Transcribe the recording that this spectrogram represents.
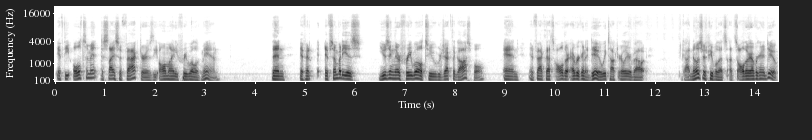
If the ultimate decisive factor is the almighty free will of man, then if an, if somebody is using their free will to reject the gospel, and in fact that's all they're ever going to do, we talked earlier about God knows there's people that's that's all they're ever going to do.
